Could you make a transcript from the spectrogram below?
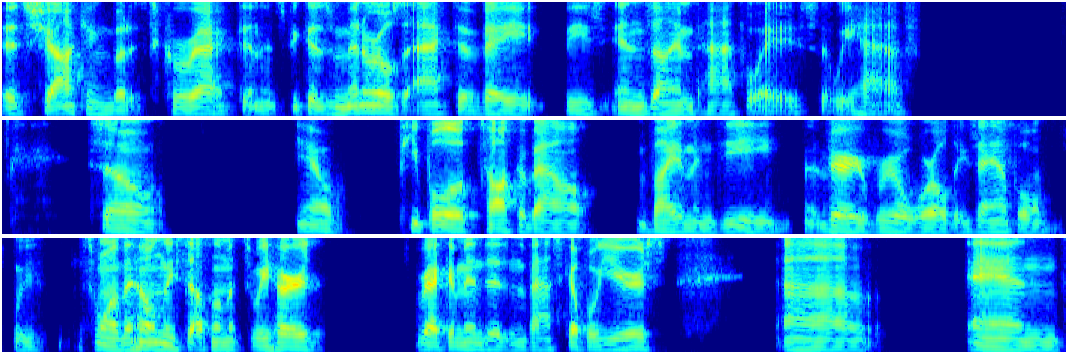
It's shocking but it's correct. And it's because minerals activate these enzyme pathways that we have. So you know people talk about vitamin D, a very real world example. We it's one of the only supplements we heard recommended in the past couple years. Uh, and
